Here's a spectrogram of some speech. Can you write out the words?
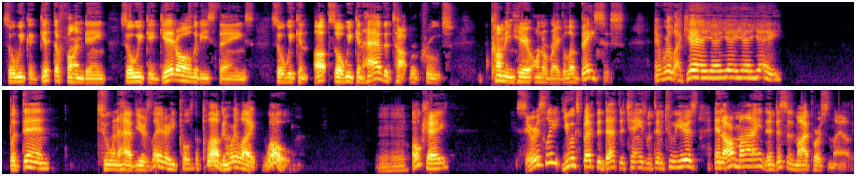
so we could get the funding, so we could get all of these things, so we can up, so we can have the top recruits coming here on a regular basis. And we're like, yeah yeah yeah yeah yeah But then two and a half years later, he pulls the plug, and we're like, whoa, Mm-hmm. okay. Seriously? You expected that to change within two years? In our mind, and this is my personality,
